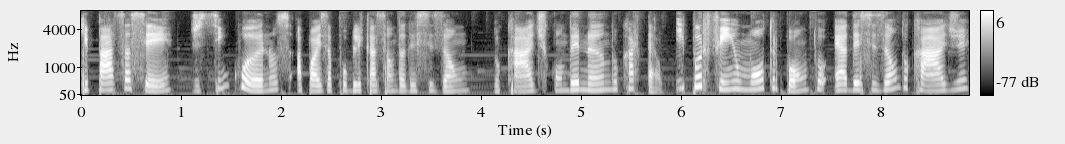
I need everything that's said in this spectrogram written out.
que passa a ser de cinco anos após a publicação da decisão do CAD condenando o cartel. E por fim, um outro ponto é a decisão do CAD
